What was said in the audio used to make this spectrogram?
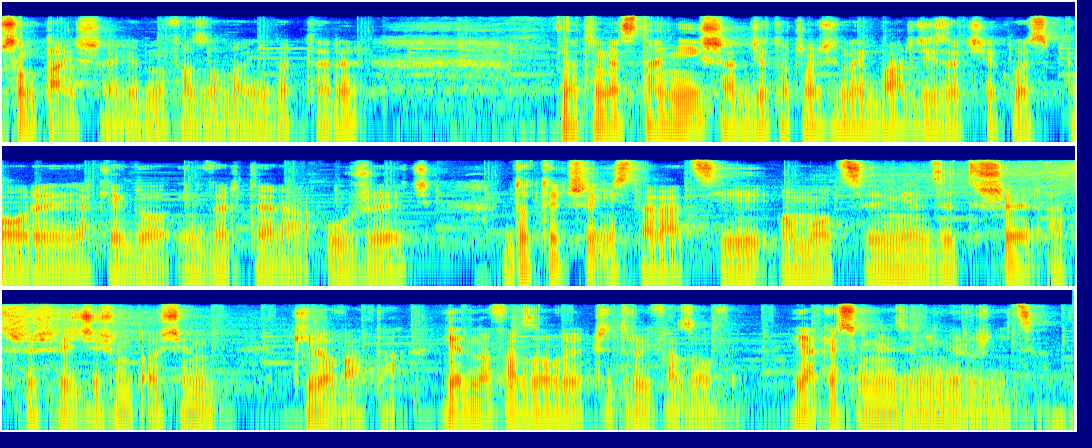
są tańsze jednofazowe inwertery. Natomiast ta nisza, gdzie toczą się najbardziej zaciekłe spory, jakiego inwertera użyć, dotyczy instalacji o mocy między 3 a 3,68 kW. Jednofazowy czy trójfazowy. Jakie są między nimi różnice?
